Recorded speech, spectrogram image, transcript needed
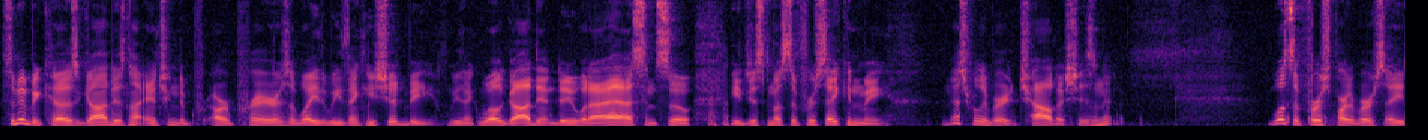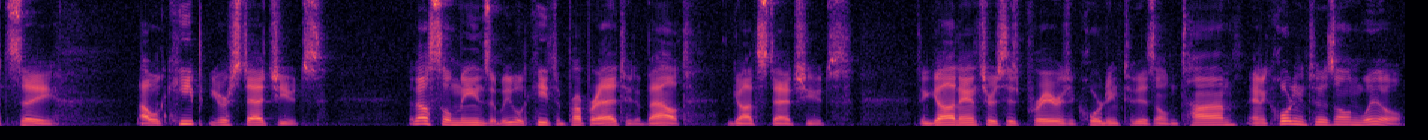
simply because God is not answering our prayers the way that we think He should be. We think, well, God didn't do what I asked, and so He just must have forsaken me. And that's really very childish, isn't it? What's the first part of verse 8 say? I will keep your statutes. It also means that we will keep the proper attitude about God's statutes. That God answers his prayers according to his own time and according to his own will.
